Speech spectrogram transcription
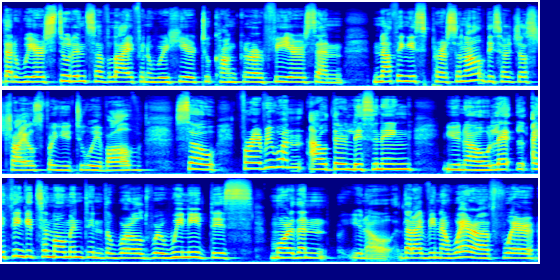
that we are students of life and we're here to conquer our fears and nothing is personal these are just trials for you to evolve so for everyone out there listening you know let i think it's a moment in the world where we need this more than you know that i've been aware of where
